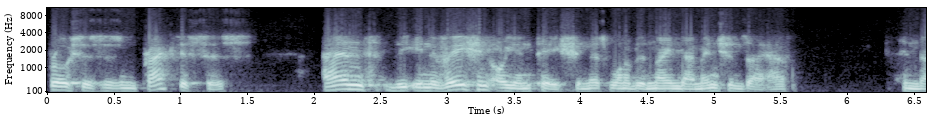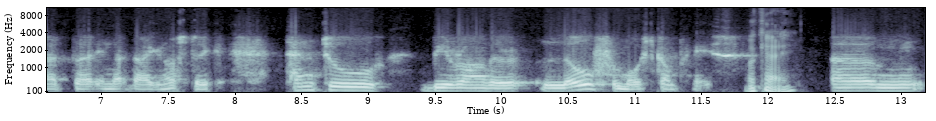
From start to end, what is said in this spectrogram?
processes and practices and the innovation orientation, that's one of the nine dimensions I have in that uh, in that diagnostic, tend to be rather low for most companies. Okay. Um,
